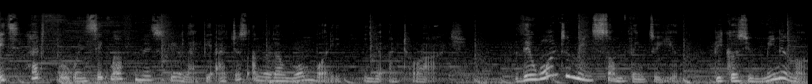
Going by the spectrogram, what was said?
It's hurtful when Sigma females feel like they are just another warm body in your entourage. They want to mean something to you because you mean a lot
